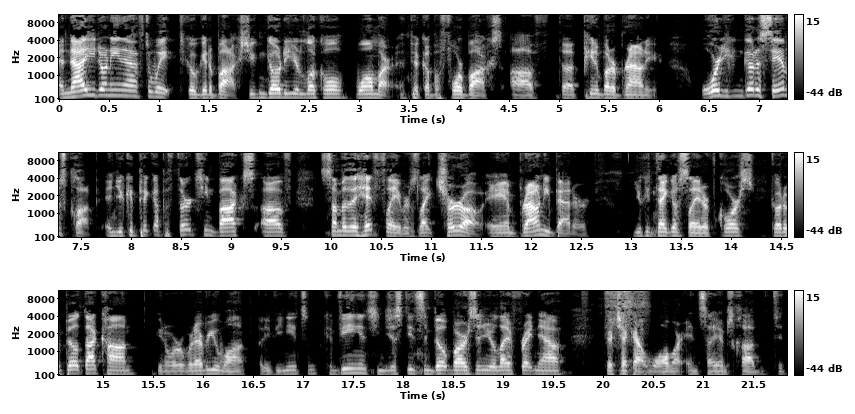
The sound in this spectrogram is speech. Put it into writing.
And now you don't even have to wait to go get a box. You can go to your local Walmart and pick up a four box of the peanut butter brownie. Or you can go to Sam's Club and you can pick up a 13 box of some of the hit flavors like churro and brownie batter. You can thank us later. Of course, go to built.com. You can order whatever you want. But if you need some convenience, you just need some built bars in your life right now, go check out Walmart and Sam's Club to,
